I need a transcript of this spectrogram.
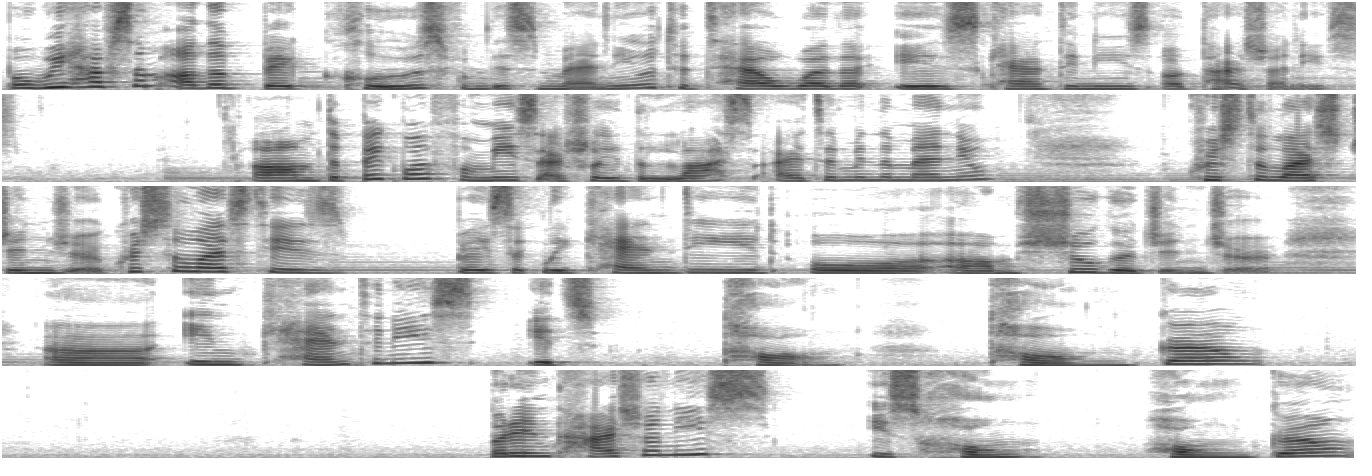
But we have some other big clues from this menu to tell whether it's Cantonese or Taishanese. Um, the big one for me is actually the last item in the menu, crystallized ginger. Crystallized tea is basically candied or um, sugar ginger. Uh, in Cantonese, it's tong, tong gong. But in Taishanese, it's hong, hong gong.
